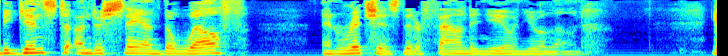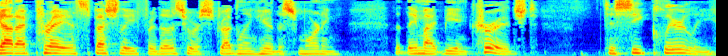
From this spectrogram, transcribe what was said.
begins to understand the wealth and riches that are found in you and you alone. God, I pray especially for those who are struggling here this morning that they might be encouraged to see clearly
